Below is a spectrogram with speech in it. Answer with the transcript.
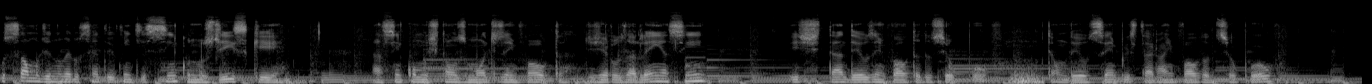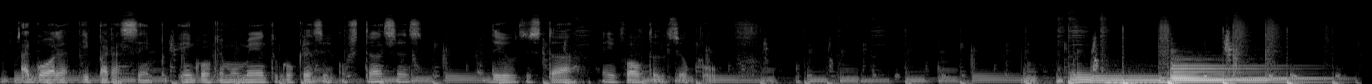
O Salmo de número 125 nos diz que, assim como estão os montes em volta de Jerusalém, assim está Deus em volta do seu povo. Então Deus sempre estará em volta do seu povo, agora e para sempre. Em qualquer momento, qualquer circunstância, Deus está em volta do seu povo.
